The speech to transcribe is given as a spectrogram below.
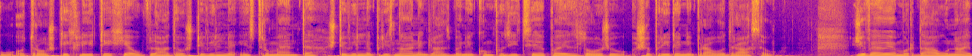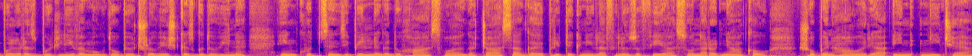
v otroških letih je obvladal številne instrumente, številne priznane glasbene kompozicije pa je zložil še preden je prav odrasel. Živel je morda v najbolj razburljivem obdobju človeške zgodovine in kot senzibilnega duha svojega časa ga je pritegnila filozofija sonarodnjakov Schopenhauerja in Nietzscheja.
